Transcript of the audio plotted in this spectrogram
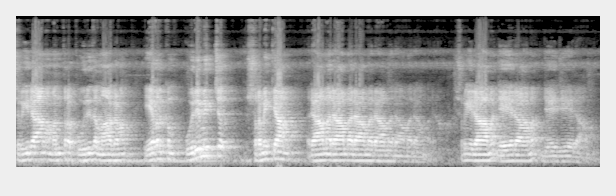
ശ്രീരാമ മന്ത്രപൂരിതമാകണം ഏവർക്കും ഒരുമിച്ച് ശ്രമിക്കാം. രാമ രാമ രാമ രാമ രാമ രാമ രാമ. ശ്രീരാമ ജയ രാമ ജയ ജയ രാമ.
